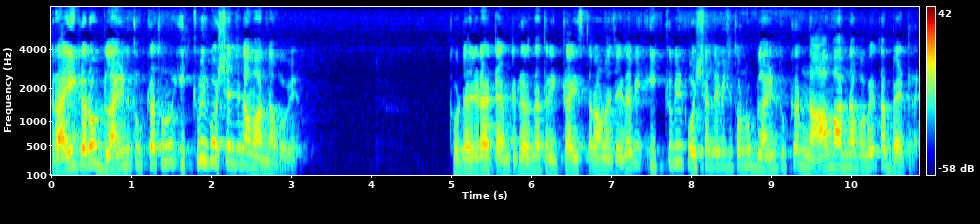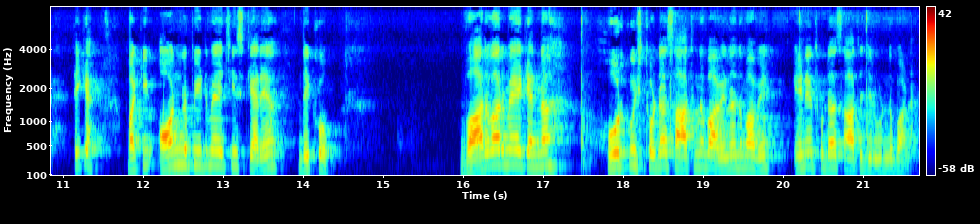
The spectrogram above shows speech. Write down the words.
ਟਰਾਈ ਕਰੋ ਬਲਾਈਂਡ ਤੁੱਕਾ ਤੁਹਾਨੂੰ ਇੱਕ ਵੀ ਕੁਐਸਚਨ 'ਚ ਨਾ ਮਾਰਨਾ ਪਵੇ। ਤੁਹਾਡਾ ਜਿਹੜਾ ਅਟੈਂਪਟ ਕਰਨ ਦਾ ਤਰੀਕਾ ਇਸ ਤਰ੍ਹਾਂ ਹੋਣਾ ਚਾਹੀਦਾ ਵੀ ਇੱਕ ਵੀ ਕੁਐਸਚਨ ਦੇ ਵਿੱਚ ਤੁਹਾਨੂੰ ਬਲਾਈਂਡ ਤੁੱਕਾ ਨਾ ਮਾਰਨਾ ਪਵੇ ਤਾਂ ਬੈਟਰ ਹੈ। ਠੀਕ ਹੈ? ਬਾਕੀ ਔਨ ਰਿਪੀਟ ਮੈਂ ਇਹ ਚੀਜ਼ ਕਹਿ ਰਿਹਾ। ਦੇਖੋ, ਵਾਰ-ਵਾਰ ਮੈਂ ਇਹ ਕਹਿਣਾ ਹੋਰ ਕੁਝ ਤੁਹਾਡਾ ਸਾਥ ਨਿਭਾਵੇ ਨਾ ਨਿਭਾਵੇ, ਇਹਨੇ ਤੁਹਾਡਾ ਸਾਥ ਜ਼ਰੂਰ ਨਿਭਾਣਾ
